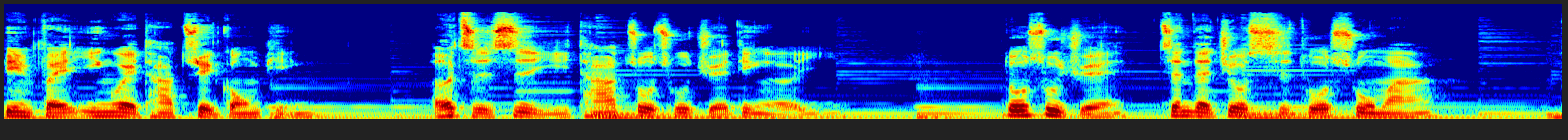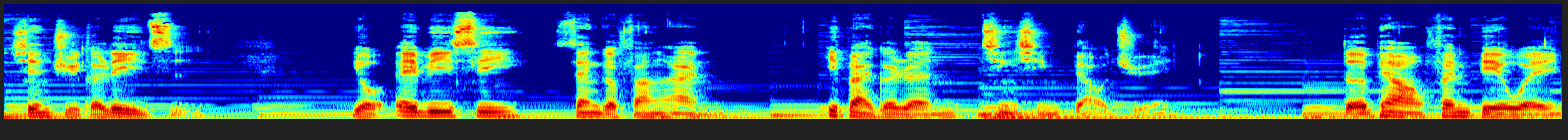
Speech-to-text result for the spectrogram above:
并非因为它最公平。而只是以它做出决定而已。多数决真的就是多数吗？先举个例子，有 A、B、C 三个方案，一百个人进行表决，得票分别为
